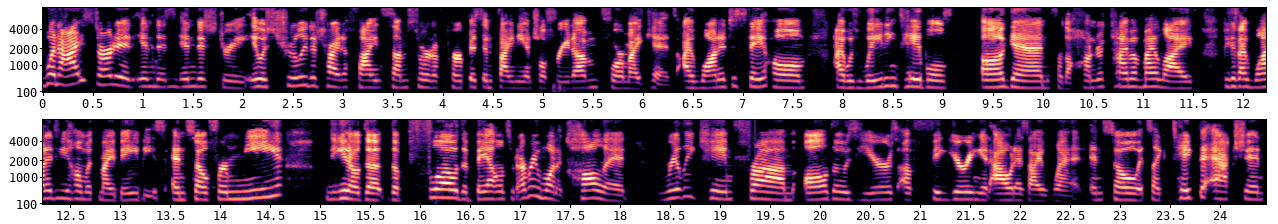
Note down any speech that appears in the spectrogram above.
when I started in this industry, it was truly to try to find some sort of purpose and financial freedom for my kids. I wanted to stay home. I was waiting tables again for the hundredth time of my life because I wanted to be home with my babies. And so for me, you know, the the flow, the balance, whatever you want to call it, really came from all those years of figuring it out as I went. And so it's like take the action,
